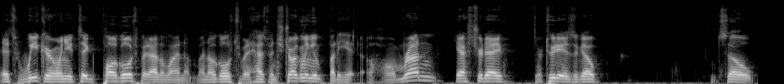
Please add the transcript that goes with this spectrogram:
It's weaker when you take Paul Goldschmidt out of the lineup. I know Goldschmidt has been struggling, but he hit a home run yesterday or two days ago. So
